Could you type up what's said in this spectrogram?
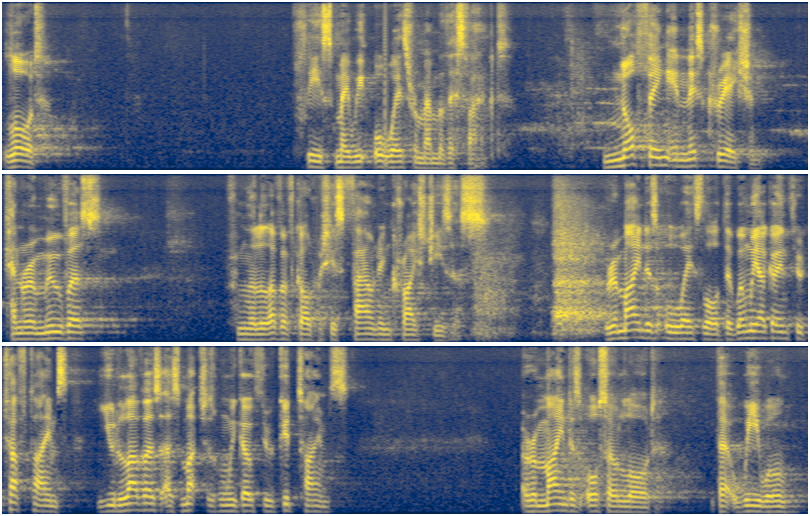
Lord, please may we always remember this fact. Nothing in this creation can remove us from the love of God which is found in Christ Jesus. Remind us always, Lord, that when we are going through tough times, you love us as much as when we go through good times. Remind us also, Lord, that we will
